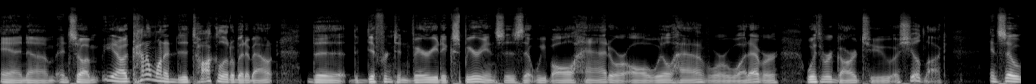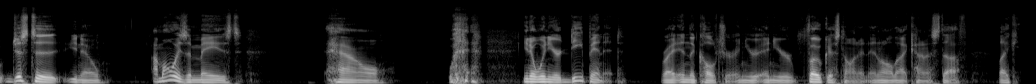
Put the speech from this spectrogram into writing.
And um, and so I'm you know I kind of wanted to talk a little bit about the the different and varied experiences that we've all had or all will have or whatever with regard to a shield lock. And so just to you know, I'm always amazed how you know when you're deep in it, right in the culture, and you're and you're focused on it and all that kind of stuff. Like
